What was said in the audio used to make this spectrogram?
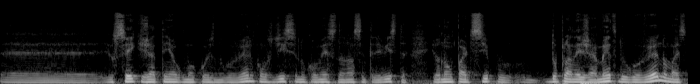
É, eu sei que já tem alguma coisa no governo, como disse no começo da nossa entrevista, eu não participo do planejamento do governo, mas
